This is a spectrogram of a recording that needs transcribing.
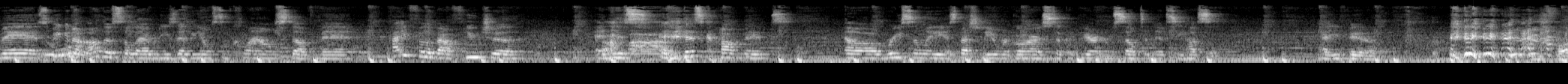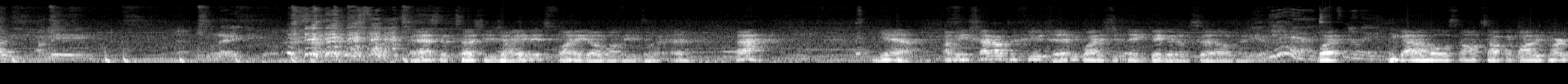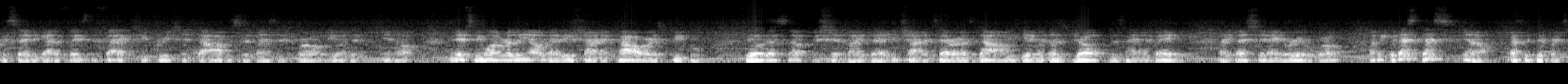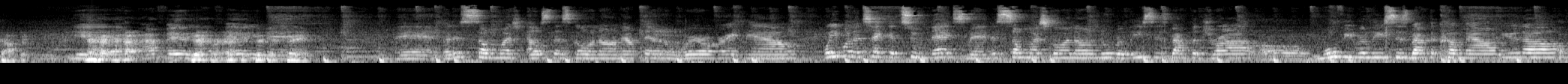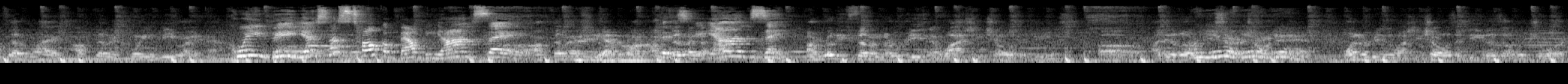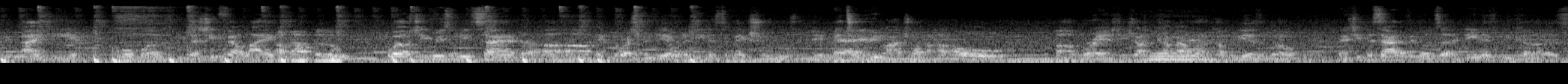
man, It speaking of other celebrities that be on some clown stuff, man, how you feel about Future and his and his comments uh, recently, especially in regards to comparing himself to Nipsey Hussle? How you feel? It's funny. I mean, you let it go. That's a touchy joint. It is funny though. I mean, but, uh, ah, yeah. I mean, shout out to Future. Everybody should think big of themselves. And Yeah. yeah, But- definitely. He got a whole song talking. Molly Perkins said he got to face the facts. You preaching the opposite message, bro. You and the, you know, Nipsey wasn't really on that. He was trying to empower his people, build us up and shit like that. You trying to tear us down. You giving us drugs that's handmade. Like that shit ain't real, bro. I mean, but that's that's you know that's a different topic. Yeah, I feel you. different. I That's feel a you, different man. thing. Man, but there's so much else that's going on out there in the world right now. Where you want to take it to next, man? There's so much going on. New releases about to drop. Um, Movie releases about to come out. You know. I'm feeling like I'm feeling Queen B right now. Queen B. Yes, let's talk about Beyonce. Uh, I'm feeling. She got I'm. I'm This feeling. I'm, Beyonce. I'm really feeling the reason why she chose Adidas. Uh, I did a little Oh, yeah, research yeah, on yeah. it. One of the reasons why she chose Adidas over Jordan and Nike and Puma because she felt like I'm the loop. Well, she recently signed an endorsement deal with Adidas to make shoes and to relaunch one of her old uh, brands she tried to come out with a couple years ago. And she decided to go to Adidas because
